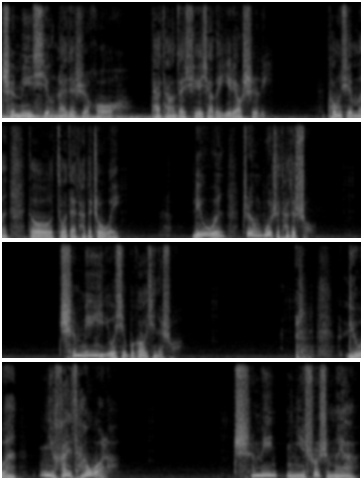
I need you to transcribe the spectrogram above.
陈明醒来的时候，他躺在学校的医疗室里，同学们都坐在他的周围。刘文正握着他的手。陈明有些不高兴的说：“刘文，你害惨我了。”陈明，你说什么呀？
